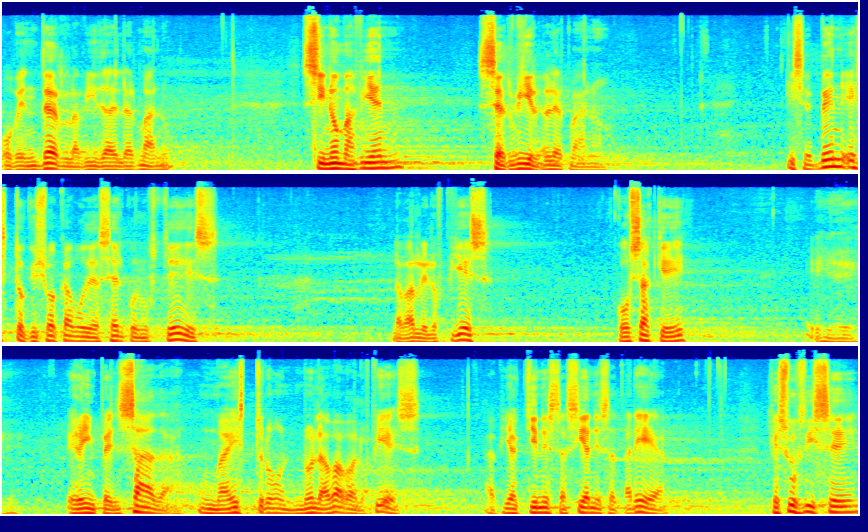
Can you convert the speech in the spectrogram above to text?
o vender la vida del hermano, sino más bien servir al hermano. Dice, ¿ven esto que yo acabo de hacer con ustedes? Lavarle los pies, cosa que eh, era impensada. Un maestro no lavaba los pies. Había quienes hacían esa tarea. Jesús dice,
